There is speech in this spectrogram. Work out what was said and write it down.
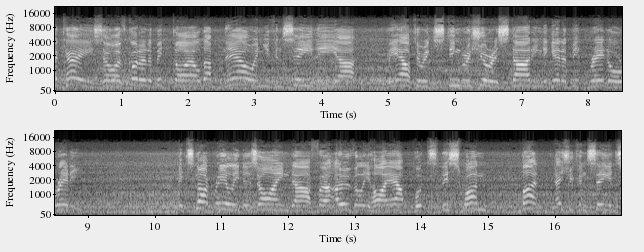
Okay, so I've got it a bit dialed up now, and you can see the uh, the outer extinguisher is starting to get a bit red already. It's not really designed uh, for overly high outputs, this one, but as you can see, it's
